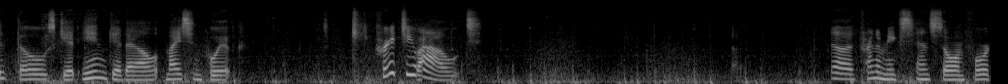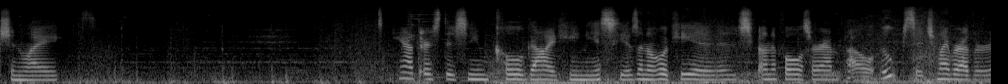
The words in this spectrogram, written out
Let's those, get in, get out, nice and quick. Keep you out. Uh, kind of makes sense though, unfortunately. Yeah, there's this new cool guy, Genius. He doesn't know who he is. Gonna fool around. Oh, oops, it's my brother.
